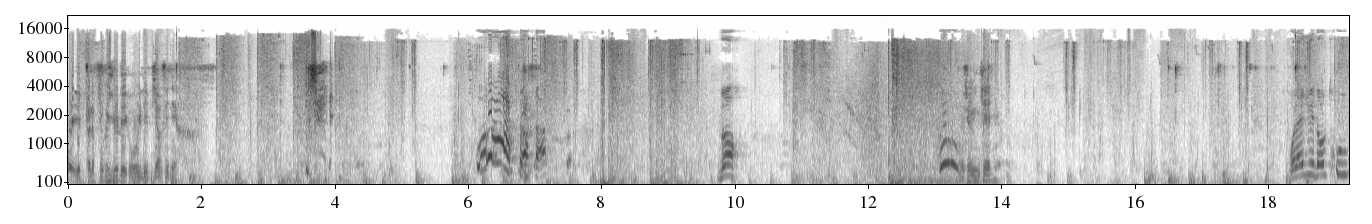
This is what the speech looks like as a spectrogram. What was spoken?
oh, il est pas là pour rigoler, gros, il est bien vénère. Mort J'ai Winkel. Voilà, je vais dans le trou.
